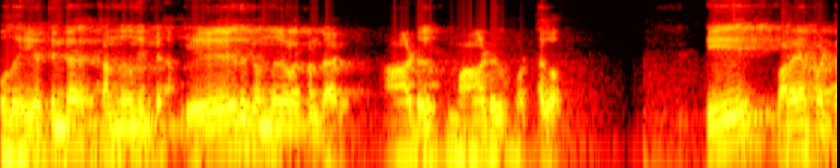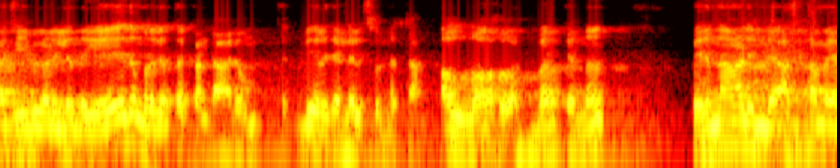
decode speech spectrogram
ഉദഹീയത്തിന്റെ കന്ന് എന്നില്ല. ഏത് കന്നുകളെ കണ്ടാലും ആട് മാട് ഒട്ടകം. ഈ പറയപ്പെട്ട ജീവികളിൽ നിന്ന് ഏത് മൃഗത്തെ കണ്ടാലും തക്ബീർ ജല്ലൽ സുന്നത്താണ്. അള്ളാഹു അക്ബർ എന്ന് പെരുന്നാളിന്റെ അസ്തമയ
